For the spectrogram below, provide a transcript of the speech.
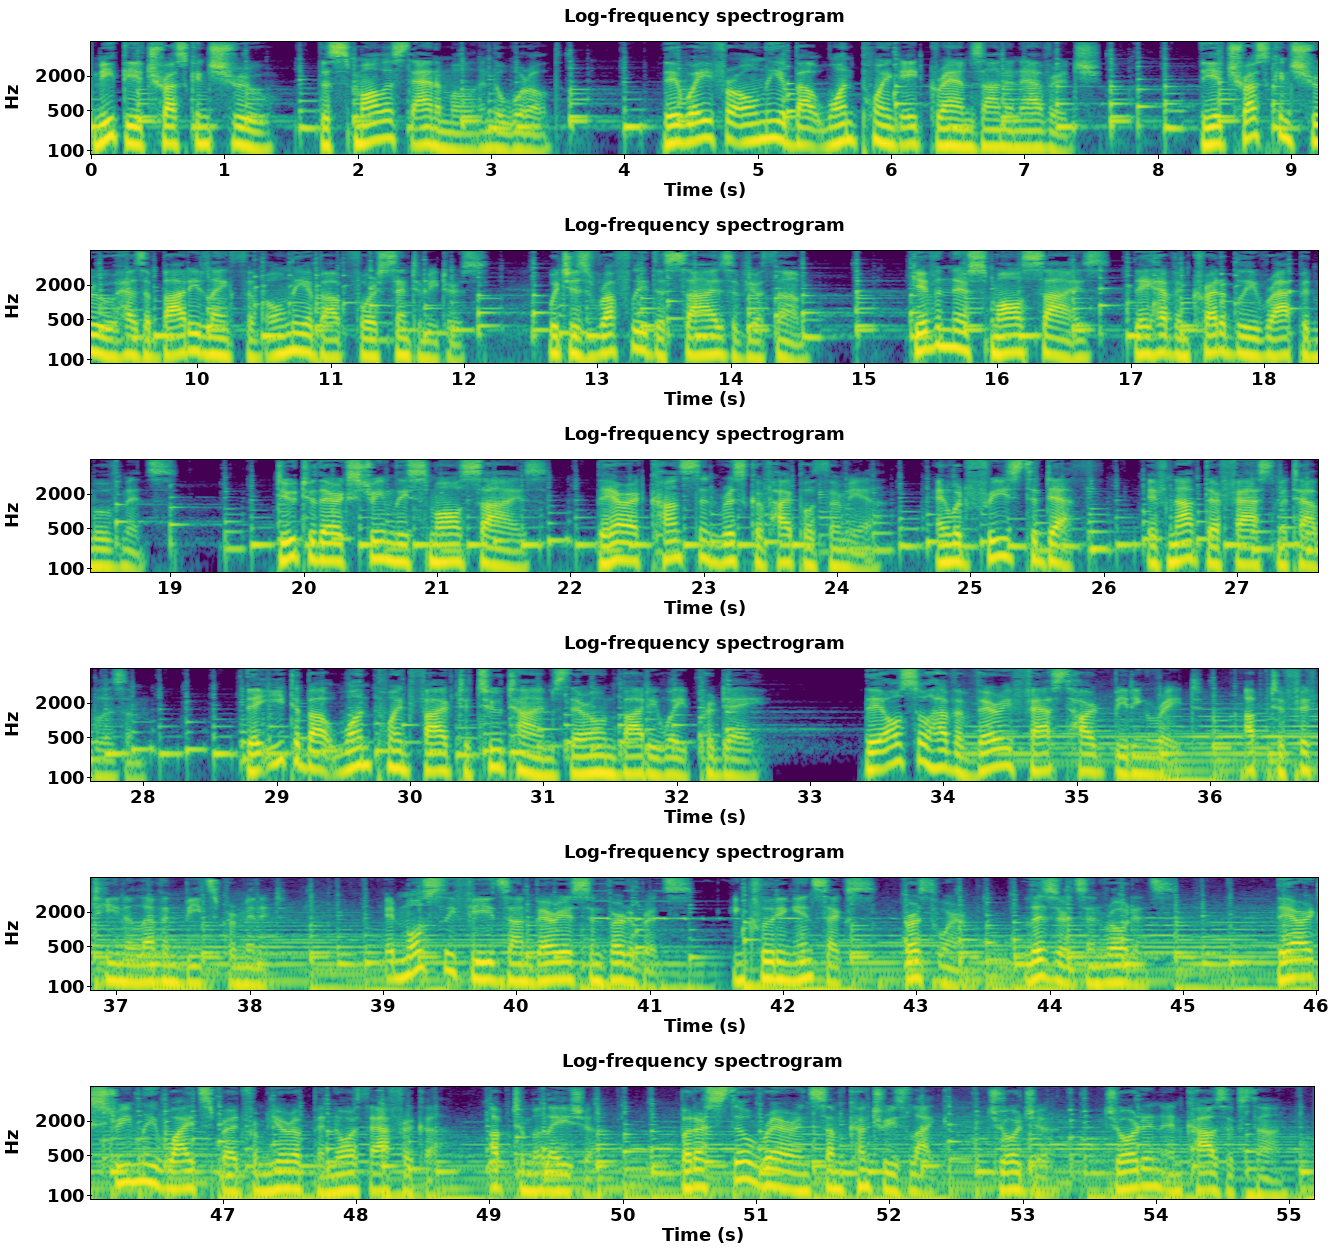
Meet the Etruscan shrew, the smallest animal in the world. They weigh for only about 1.8 grams on an average. The Etruscan shrew has a body length of only about 4 centimeters, which is roughly the size of your thumb. Given their small size, they have incredibly rapid movements. Due to their extremely small size, they are at constant risk of hypothermia and would freeze to death if not their fast metabolism. They eat about 1.5 to 2 times their own body weight per day. They also have a very fast heart beating rate, up to 1511 beats per minute. It mostly feeds on various invertebrates, including insects, earthworm, lizards, and rodents. They are extremely widespread from Europe and North Africa, up to Malaysia, but are still rare in some countries like Georgia, Jordan, and Kazakhstan.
